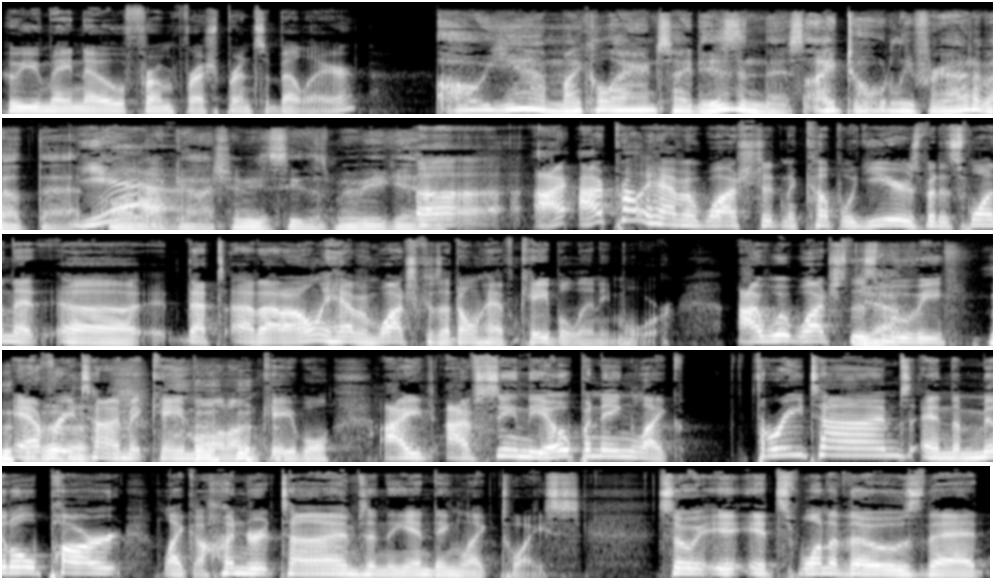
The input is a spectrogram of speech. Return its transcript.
who you may know from Fresh Prince of Bel Air. Oh yeah, Michael Ironside is in this. I totally forgot about that. Oh Yeah. my gosh, I need to see this movie again. I, I probably haven't watched it in a couple years, but it's one that uh, that, that I only haven't watched because I don't have cable anymore. I would watch this Yeah. movie every time it came on on cable. I I've seen the opening like three times and the middle part like a hundred times and the ending like twice. So it, it's one of those that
